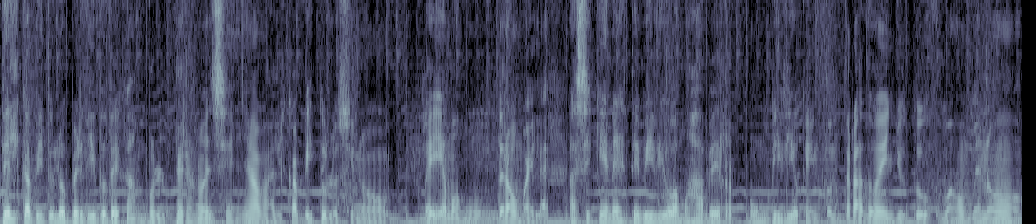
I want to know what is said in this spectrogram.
del capítulo perdido de Gumball Pero no enseñaba el capítulo, sino veíamos un Draw My Life Así que en este vídeo vamos a ver un vídeo que he encontrado en YouTube Más o menos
